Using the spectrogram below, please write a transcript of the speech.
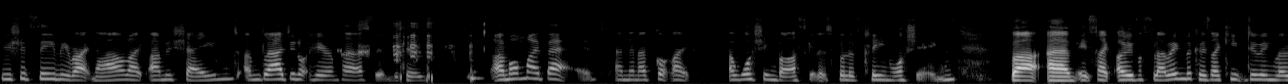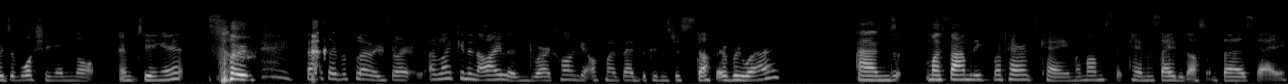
you should see me right now. Like I'm ashamed. I'm glad you're not here in person because I'm on my bed and then I've got like a washing basket that's full of clean washing, but um it's like overflowing because I keep doing loads of washing and not emptying it. So that's overflowing. So I, I'm like in an island where I can't get off my bed because there's just stuff everywhere. And my family, my parents came. My mum came and stayed with us on Thursday,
